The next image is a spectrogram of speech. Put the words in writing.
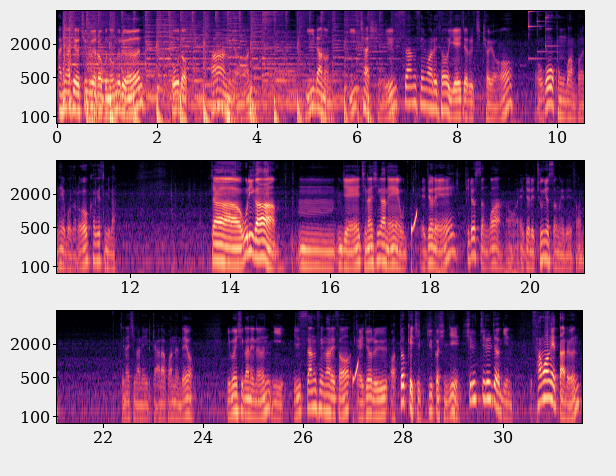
안녕하세요 친구 여러분. 오늘은 고덕 4학년 2단원 2차시 일상생활에서 예절을 지켜요. 요거 공부 한번 해보도록 하겠습니다. 자 우리가 음 이제 지난 시간에 예절의 필요성과 어, 예절의 중요성에 대해서 지난 시간에 이렇게 알아봤는데요 이번 시간에는 이 일상생활에서 애절을 어떻게 지킬 것인지 실질적인 그 상황에 따른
